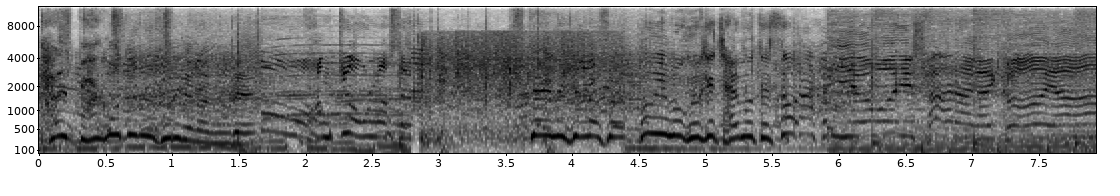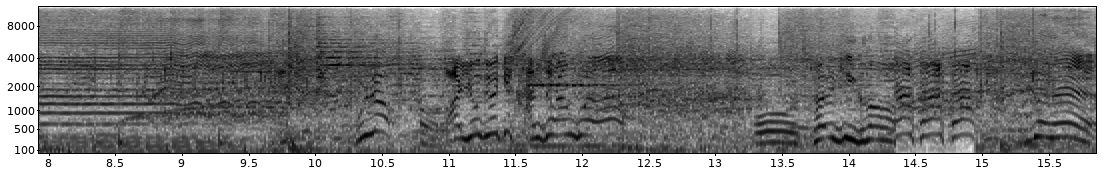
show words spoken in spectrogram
발 파고드는 소리가 났는데. 어, 광기가 올랐어요. 게임이 끝났어. 형이 뭐 그렇게 잘못했어? 영원히 사랑할 거야 몰라. 아, 이형왜 이렇게 간절한 거야? 어 살기가 이거네.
